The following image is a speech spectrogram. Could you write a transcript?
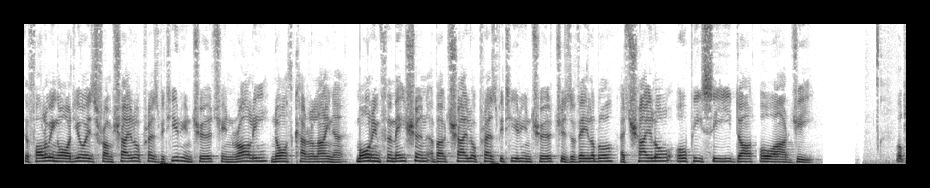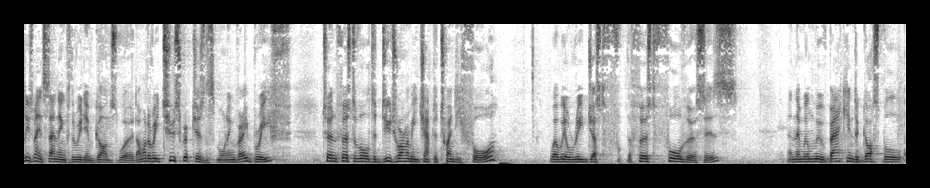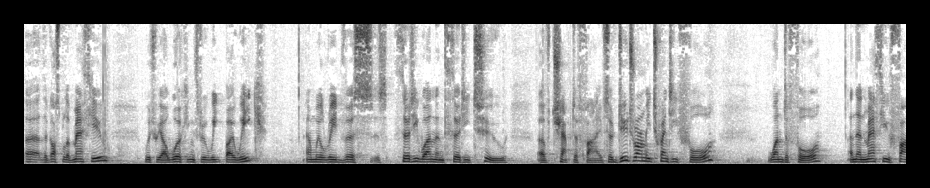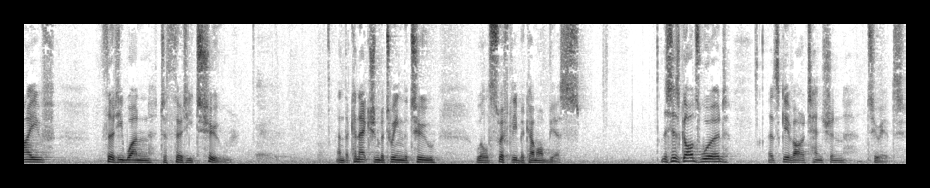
The following audio is from Shiloh Presbyterian Church in Raleigh, North Carolina. More information about Shiloh Presbyterian Church is available at shilohopc.org. Well, please remain standing for the reading of God's Word. I want to read two scriptures this morning, very brief. Turn first of all to Deuteronomy chapter 24, where we'll read just f- the first four verses, and then we'll move back into gospel, uh, the Gospel of Matthew which we are working through week by week, and we'll read verses 31 and 32 of chapter 5. So Deuteronomy 24, 1 to 4, and then Matthew 5, 31 to 32. And the connection between the two will swiftly become obvious. This is God's word. Let's give our attention to it.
